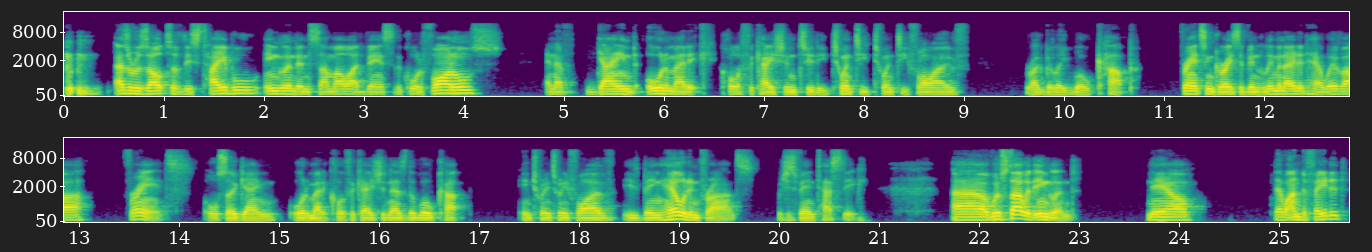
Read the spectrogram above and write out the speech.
as a result of this table, England and Samoa advanced to the quarterfinals and have gained automatic qualification to the 2025 Rugby League World Cup. France and Greece have been eliminated. However, France also gained automatic qualification as the World Cup in 2025 is being held in France, which is fantastic. Uh, we'll start with England. Now, they were undefeated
